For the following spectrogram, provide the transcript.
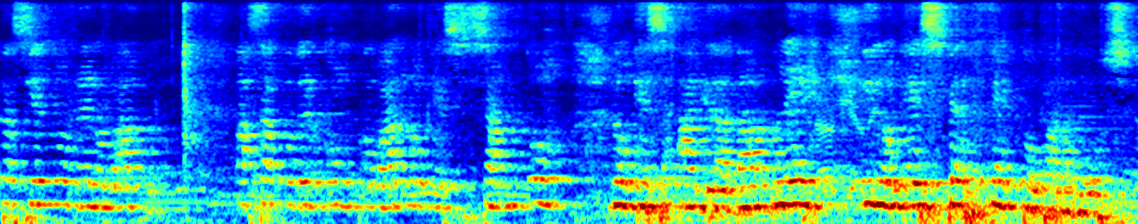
está siendo renovado, vas a poder comprobar lo que es santo, lo que es agradable y lo que es perfecto para Dios.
